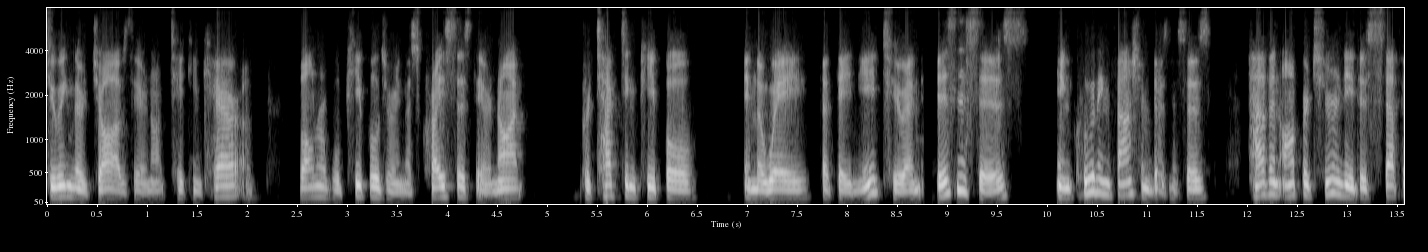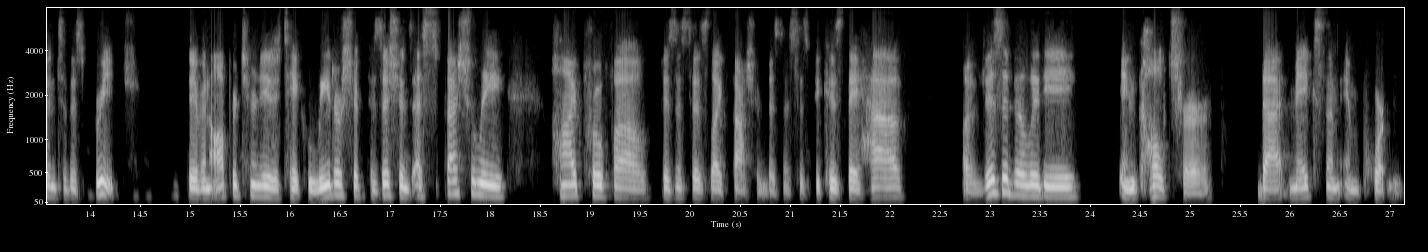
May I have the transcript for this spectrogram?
doing their jobs. They are not taking care of vulnerable people during this crisis. They are not protecting people in the way that they need to. And businesses, including fashion businesses, have an opportunity to step into this breach. They have an opportunity to take leadership positions, especially high profile businesses like fashion businesses, because they have a visibility in culture that makes them important.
